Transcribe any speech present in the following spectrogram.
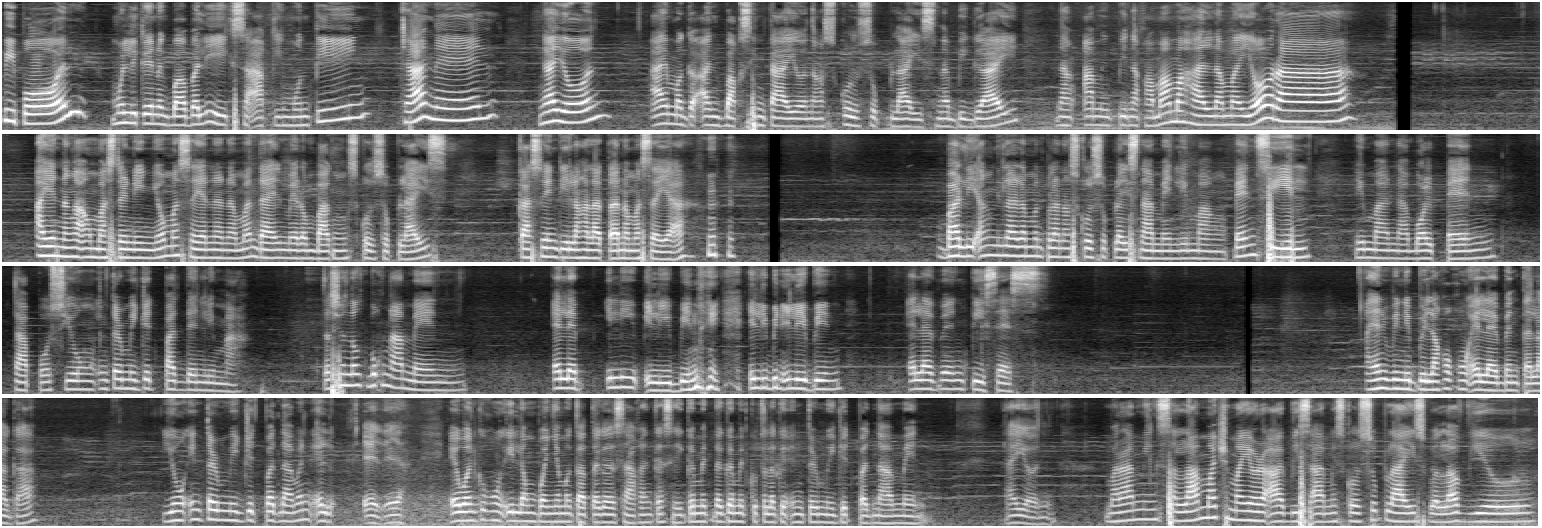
people! Muli kayo nagbabalik sa aking munting channel. Ngayon ay mag-unboxing tayo ng school supplies na bigay ng aming pinakamamahal na Mayora. Ayan na nga ang master ninyo. Masaya na naman dahil merong bagong school supplies. Kaso hindi lang halata na masaya. Bali, ang nilalaman pala ng school supplies namin, limang pencil, lima na ball pen, tapos yung intermediate pad din lima. Tapos yung notebook namin, 11, 11, 11, 11, 11 pieces. Ayan, binibilang ko kung 11 talaga. Yung intermediate pad namin, el, el, eh, ewan ko kung ilang buwan niya magtatagal sa akin kasi gamit na gamit ko talaga yung intermediate pad namin. Ayun. Maraming salamat, Mayora Abby, sa aming school supplies. We love you.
